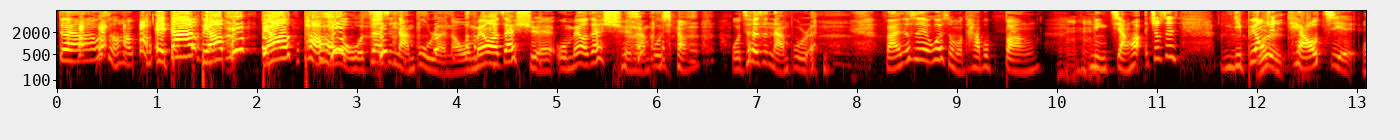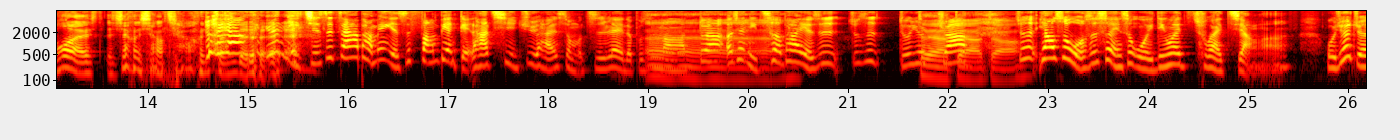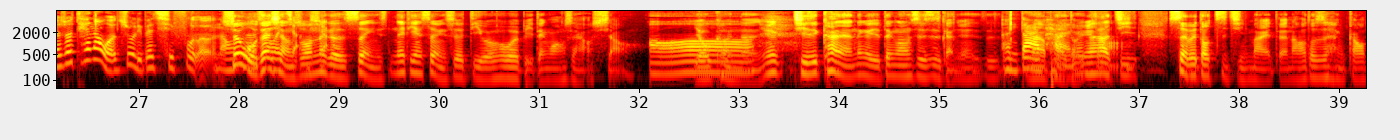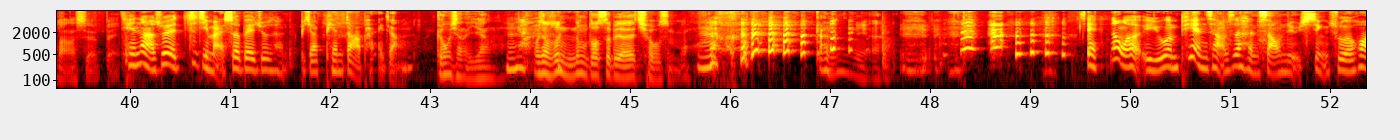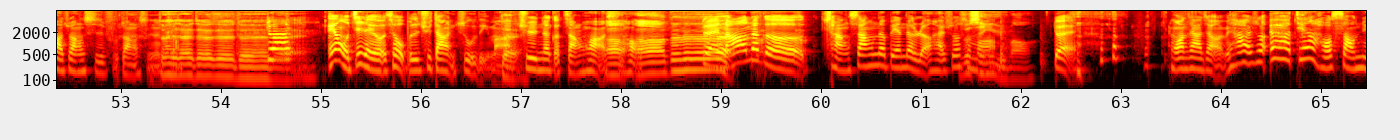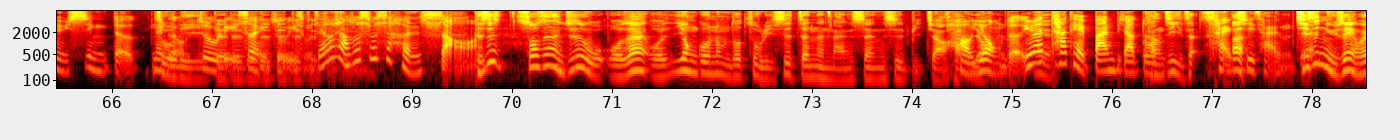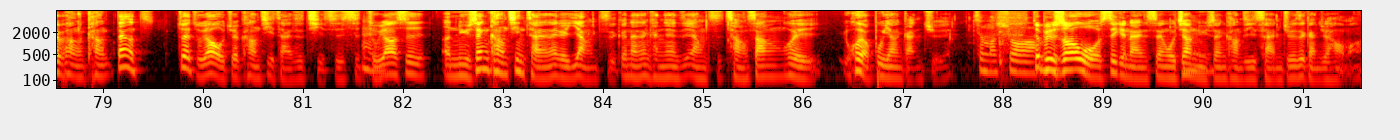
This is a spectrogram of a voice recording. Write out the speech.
对啊，为什么他？哎、欸，大家不要不要炮轰我，我真的是南部人哦，我没有在学，我没有在学南部腔，我真的是南部人。反正就是为什么他不帮 你讲话，就是你不用去调解。我后来想想讲，对啊，因为你其实在他旁边也是方便给他器具还是什么之类的，不是吗？嗯、对啊，而且你侧拍也是，就是 do your job，、啊啊啊、就是要是我是摄影师，我一定会出来讲啊。我就觉得说，天哪，我的助理被欺负了。然后所以我在想说，那个摄影那天摄影师的地位会不会比灯光师还要小？哦，有可能，因为其实看来那个灯光师是感觉是很大牌的，因为他的机设备都自己买的，然后都是很高档的设备。天哪，所以自己买设备就是很比较偏大牌这样。跟我想的一样。我想说，你那么多设备在求什么？干你啊！那我有疑问，片场是很少女性，除了化妆师、服装师那种。对对对对对对啊，因为我记得有一次我不是去当你助理嘛，去那个彰化的时候啊，啊，对对对，对，然后那个厂商那边的人还说什么？对。王家讲，他还说：“哎呀，天啊，好少女性的那个助理、摄影助理什么这样。”我想说，是不是很少啊？可是说真的，就是我我在我用过那么多助理，是真的男生是比较好用的，因为他可以搬比较多扛器材、踩器材什么。其实女生也会扛扛，但最主要我觉得扛器材是其次，是主要是呃女生扛器材的那个样子跟男生扛器材的样子，厂商会会有不一样的感觉。怎么说？就比如说我是一个男生，我叫女生扛器材，你觉得这感觉好吗？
